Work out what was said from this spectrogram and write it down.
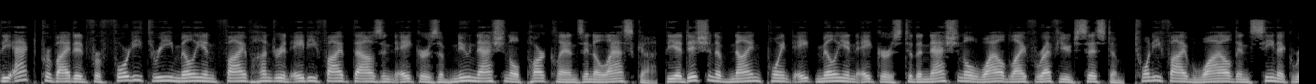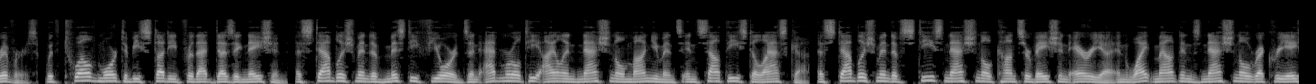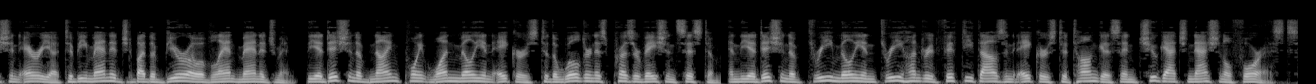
The Act provided for 43,585,000 acres of new national parklands in Alaska, the addition of 9.8 million acres to the National Wildlife Refuge System, 25 wild and scenic rivers, with 12 more to be studied for that designation, establishment of Misty Fjords and Admiralty Island National Monuments in southeast Alaska, establishment of Steese National Conservation Area and White Mountains National Recreation Area to be managed by the Bureau of Land Management, the addition of 9 9.1 million acres to the Wilderness Preservation System, and the addition of 3,350,000 acres to Tongass and Chugach National Forests.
